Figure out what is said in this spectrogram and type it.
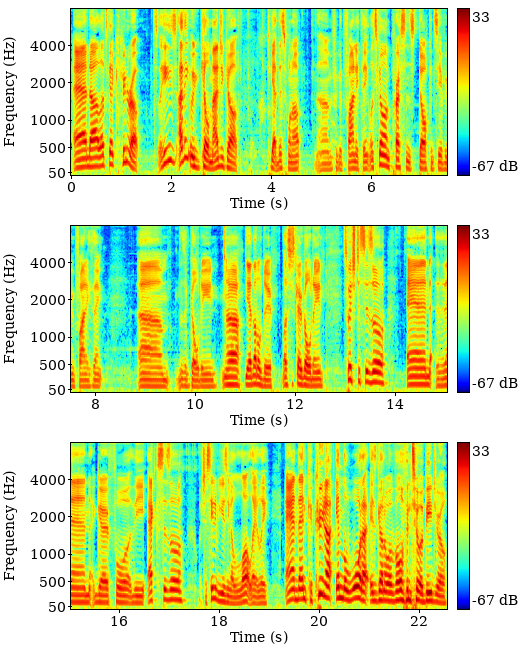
And uh, let's get Kakuna up. So he's, I think we could kill a Magikarp to get this one up, um, if we could find anything. Let's go on Preston's dock and see if we can find anything. Um, there's a Goldeen. Uh, yeah, that'll do. Let's just go Goldeen. Switch to Scizor, and then go for the X-Scissor, which I seem to be using a lot lately. And then Kakuna in the water is going to evolve into a Beedrill.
